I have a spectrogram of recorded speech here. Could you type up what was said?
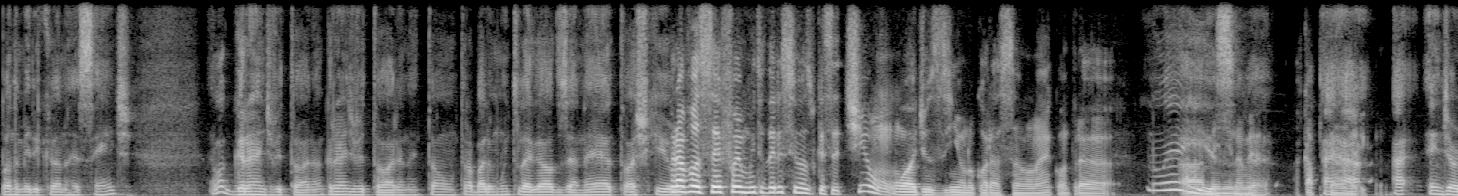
Pan-Americano recente. É uma grande vitória, uma grande vitória, né? Então, um trabalho muito legal do Zé Neto. Acho que. Para você foi muito delicioso, porque você tinha um ódiozinho no coração, né? Contra Não é a isso, menina, véio. a Capitã a, América. A, a Angel.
